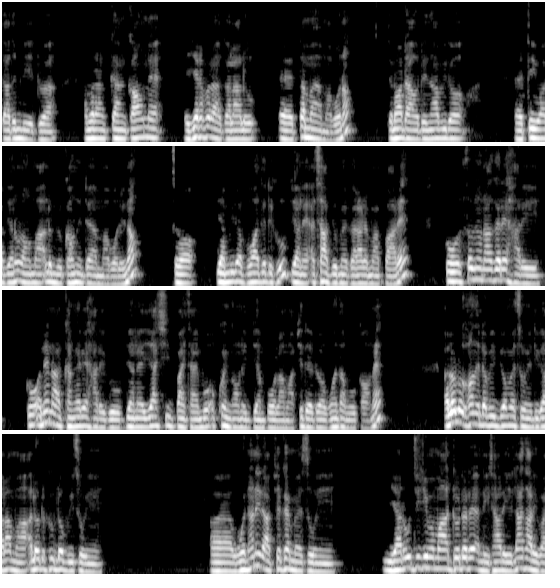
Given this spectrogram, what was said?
သာသမီတွေအတွက်အမှန်တန်ကံကောင်းတဲ့ရတစ်ပတ်ကာလလို့အဲတတ်မှတ်မှာပေါ့နော်ကျွန်တော်ဒါကိုတင်စားပြီးတော့အဲတေဝါပြန်လို့တော့မှအဲ့လိုမျိုးကောင်းတင်တက်မှာပေါ့လေနော်ဆိုတော့ပြန်ပြီးတော့ဘဝတစ်ခုပြန်လဲအချပြုမဲ့ကာလတွေမှာပါတယ်ကိုဆုံးရှုံးထားခဲ့တဲ့ဟာတွေကိုအနစ်နာခံခဲ့တဲ့ဟာတွေကိုပြန်လဲရရှိပိုင်ဆိုင်ဖို့အခွင့်ကောင်းတွေပြန်ပေါ်လာမှာဖြစ်တဲ့အတွက်ဝန်ဆောင်မှုကောင်းတယ် အလုပ်လုပ်ခေါင်းစဉ်တက်ပြီးပြောမယ်ဆိုရင်ဒီကာလမှာအလုပ်တစ်ခုလုပ်ပြီးဆိုရင်အဲဝန်ထမ်းနေတာဖြစ်ခဲ့မယ်ဆိုရင်ရာထူးကြီးကြီးမားမားတိုးတက်တဲ့အနေအထားတွေလှစားတွေပါ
